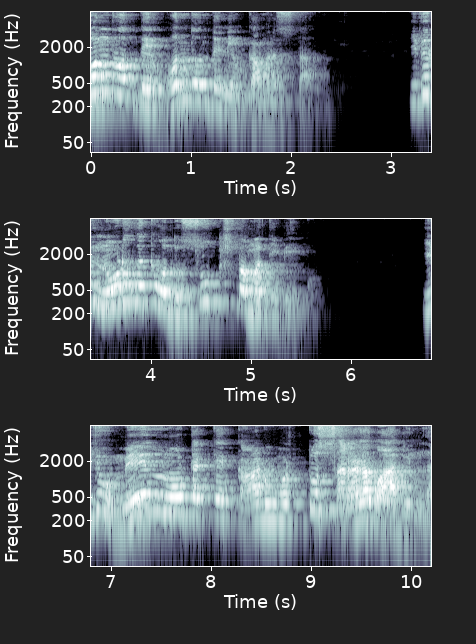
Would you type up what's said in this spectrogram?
ಒಂದೊಂದೇ ಒಂದೊಂದೇ ನೀವು ಗಮನಿಸ್ತಾ ಇದನ್ನು ನೋಡೋದಕ್ಕೆ ಒಂದು ಸೂಕ್ಷ್ಮ ಮತಿ ಬೇಕು. ಇದು ಮೇಲ್ನೋಟಕ್ಕೆ ಕಾಣುವಷ್ಟು ಸರಳವಾಗಿಲ್ಲ.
